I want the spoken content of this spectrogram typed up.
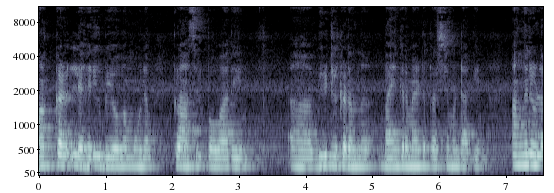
മക്കൾ ലഹരി ഉപയോഗം മൂലം ക്ലാസ്സിൽ പോവാതെയും വീട്ടിൽ കിടന്ന് ഭയങ്കരമായിട്ട് പ്രശ്നമുണ്ടാക്കിയും അങ്ങനെയുള്ള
